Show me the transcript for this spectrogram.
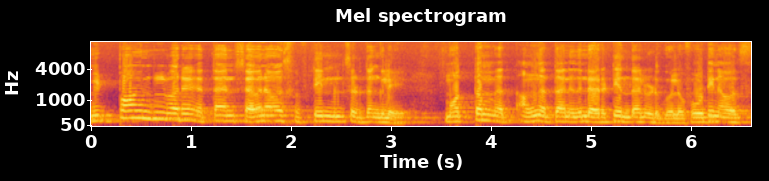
മിഡ് പോയിന്റിൽ വരെ എത്താൻ സെവൻ അവേഴ്സ് ഫിഫ്റ്റീൻ മിനിറ്റ്സ് എടുത്തെങ്കിലേ മൊത്തം അങ്ങ് എത്താൻ ഇതിന്റെ ഇരട്ടി എന്തായാലും എടുക്കുമല്ലോ. ഫോർട്ടീൻ അവേഴ്സ്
